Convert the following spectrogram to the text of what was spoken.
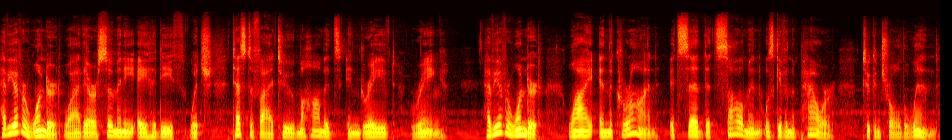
Have you ever wondered why there are so many ahadith which testify to Muhammad's engraved ring? Have you ever wondered why in the Quran it said that Solomon was given the power to control the wind?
